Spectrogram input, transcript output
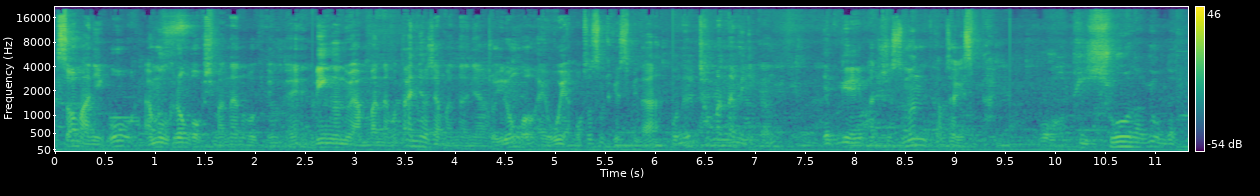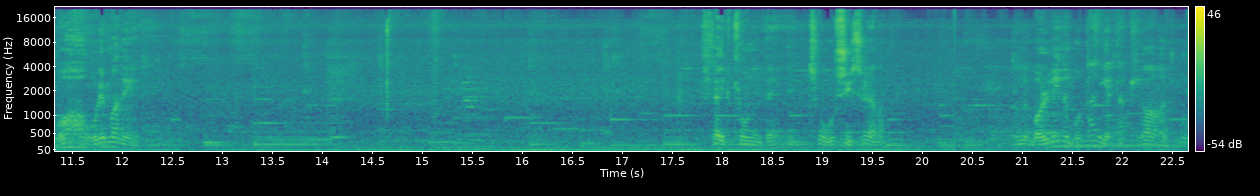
썸 아니고 아무 그런 거 없이 만나는 거기 때문에 링은 왜 안 만나고 딴 여자 만나냐 또 이런 거 오해 없었으면 좋겠습니다. 오늘 첫 만남이니까 예쁘게 봐주셨으면 감사하겠습니다. 와비 시원하게 온다. 와 오랜만에 비가 이렇게 오는데 지금 올 수 있으려나? 오늘 멀리는 못 다니겠다 비가 와가지고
